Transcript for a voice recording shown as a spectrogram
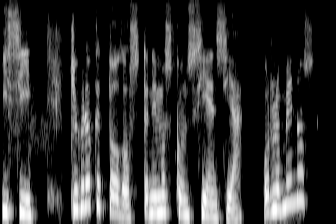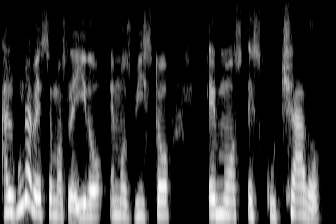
Y sí, yo creo que todos tenemos conciencia, por lo menos alguna vez hemos leído, hemos visto, hemos escuchado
